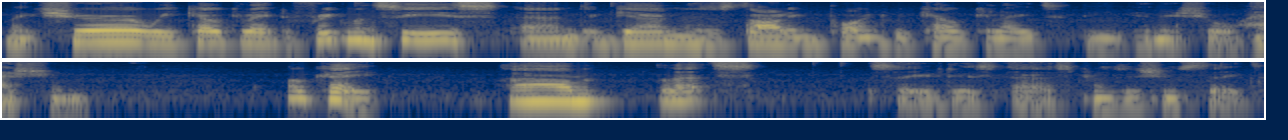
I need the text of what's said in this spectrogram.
Make sure we calculate the frequencies and again as a starting point we calculate the initial Hessian. Okay, um, let's save this as transition state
